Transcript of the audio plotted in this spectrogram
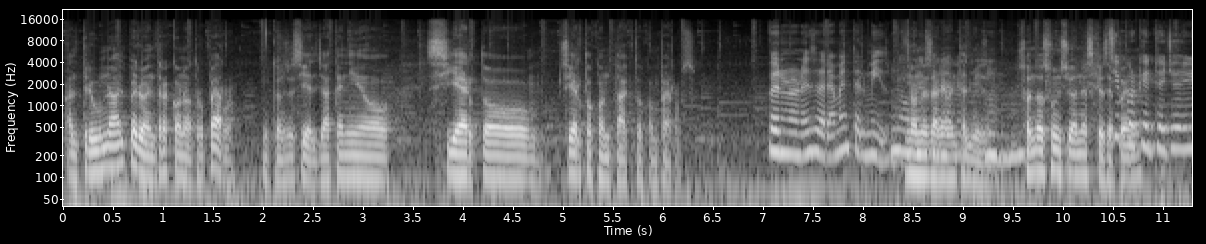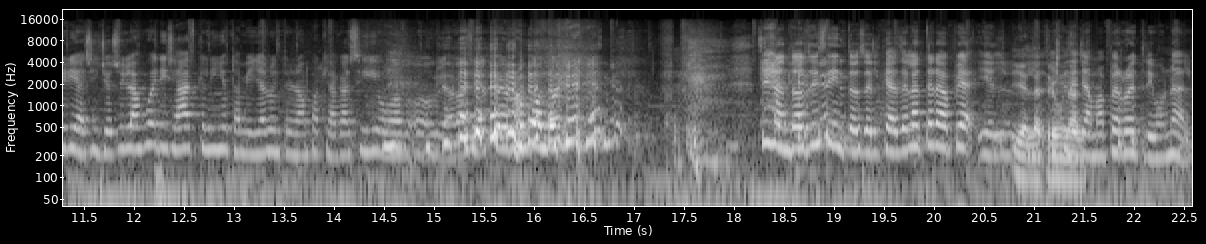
al tribunal, pero entra con otro perro. Entonces sí, él ya ha tenido cierto, cierto contacto con perros. pero no necesariamente el mismo. No No, necesariamente el mismo. Son dos funciones que se Sí, pueden... porque entonces yo diría, si yo soy la juez, dice, ah, es que el niño también ya lo entrenaron para que haga así o, o le haga así al perro cuando... Sí, son dos distintos, el que hace la terapia y el, Y el de que tribunal. se llama perro de tribunal.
